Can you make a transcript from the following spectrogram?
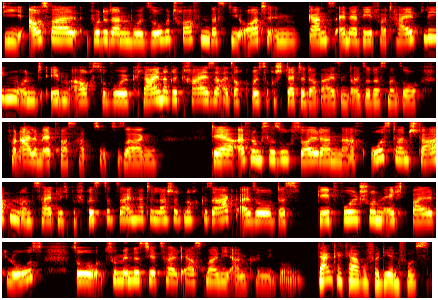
Die Auswahl wurde dann wohl so getroffen, dass die Orte in ganz NRW verteilt liegen und eben auch sowohl kleinere Kreise als auch größere Städte dabei sind, also dass man so von allem etwas hat sozusagen. Der Öffnungsversuch soll dann nach Ostern starten und zeitlich befristet sein, hatte Laschet noch gesagt. Also das geht wohl schon echt bald los. So zumindest jetzt halt erstmal die Ankündigung. Danke, Caro, für die Infos.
